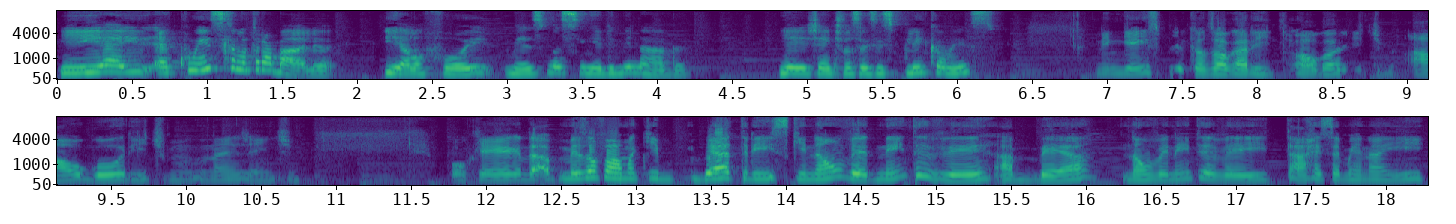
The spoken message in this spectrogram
E aí é com isso que ela trabalha. E ela foi, mesmo assim, eliminada. E aí, gente, vocês explicam isso? Ninguém explica os algorit- algoritmos, algoritmos, né, gente? Porque da mesma forma que Beatriz, que não vê nem TV, a Bea não vê nem TV e tá recebendo aí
